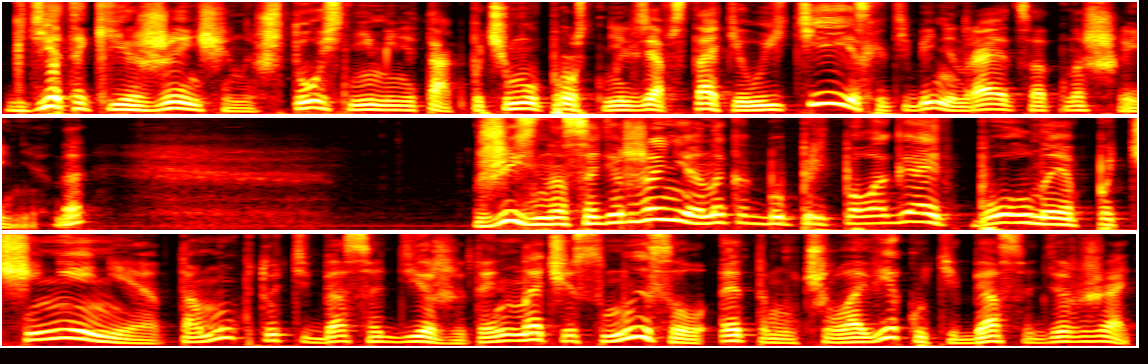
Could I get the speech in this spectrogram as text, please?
Где такие женщины? Что с ними не так? Почему просто нельзя встать и уйти, если тебе не нравятся отношения? Да? Жизнь на содержание, она как бы предполагает полное подчинение тому, кто тебя содержит. Иначе смысл этому человеку тебя содержать.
